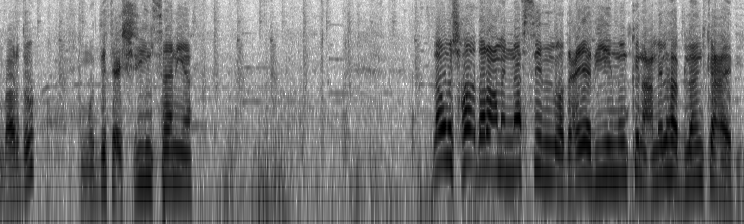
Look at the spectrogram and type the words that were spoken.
برضو لمدة 20 ثانية. لو مش هقدر اعمل نفس الوضعية دي ممكن اعملها plank عادي.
